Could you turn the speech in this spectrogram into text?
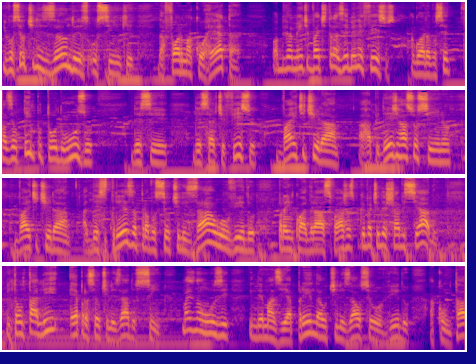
E você utilizando o sync da forma correta, obviamente vai te trazer benefícios. Agora, você fazer o tempo todo uso desse, desse artifício vai te tirar a rapidez de raciocínio, vai te tirar a destreza para você utilizar o ouvido para enquadrar as faixas, porque vai te deixar viciado. Então, tá ali é para ser utilizado? Sim, mas não use em demasia. Aprenda a utilizar o seu ouvido, a contar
